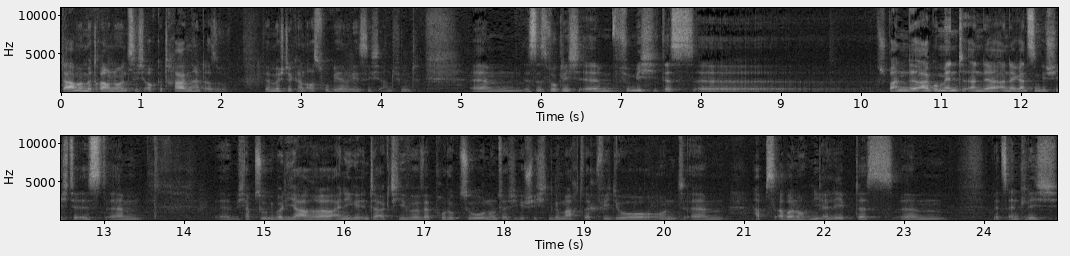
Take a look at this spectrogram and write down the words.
Dame mit 93 auch getragen hat. Also wer möchte, kann ausprobieren, wie es sich anfühlt. Ähm, es ist wirklich ähm, für mich das äh, spannende Argument an der, an der ganzen Geschichte ist, ich habe so über die Jahre einige interaktive Webproduktionen und solche Geschichten gemacht, Webvideo und ähm, habe es aber noch nie erlebt, dass ähm, letztendlich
